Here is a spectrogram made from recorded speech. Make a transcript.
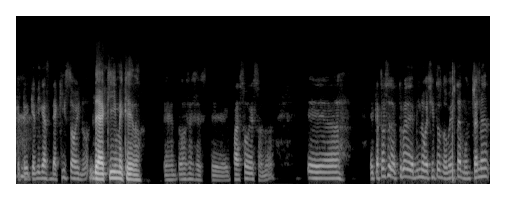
que, te- que digas, de aquí soy, ¿no? De aquí me quedo. Entonces, este, pasó eso, ¿no? Eh, el 14 de octubre de 1990, Montana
